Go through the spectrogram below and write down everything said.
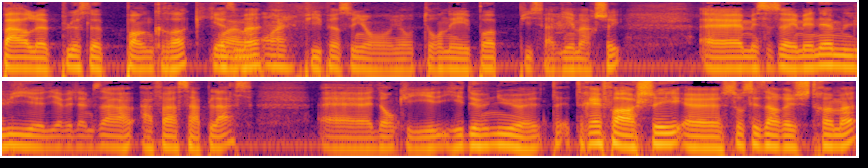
par le plus le punk rock quasiment. Ouais. Puis après ça, ils ont, ils ont tourné hip-hop, puis ça a bien marché. Euh, mais c'est ça, Eminem, lui, il avait de la misère à, à faire sa place. Euh, donc, il est, devenu euh, très fâché euh, sur ses enregistrements.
